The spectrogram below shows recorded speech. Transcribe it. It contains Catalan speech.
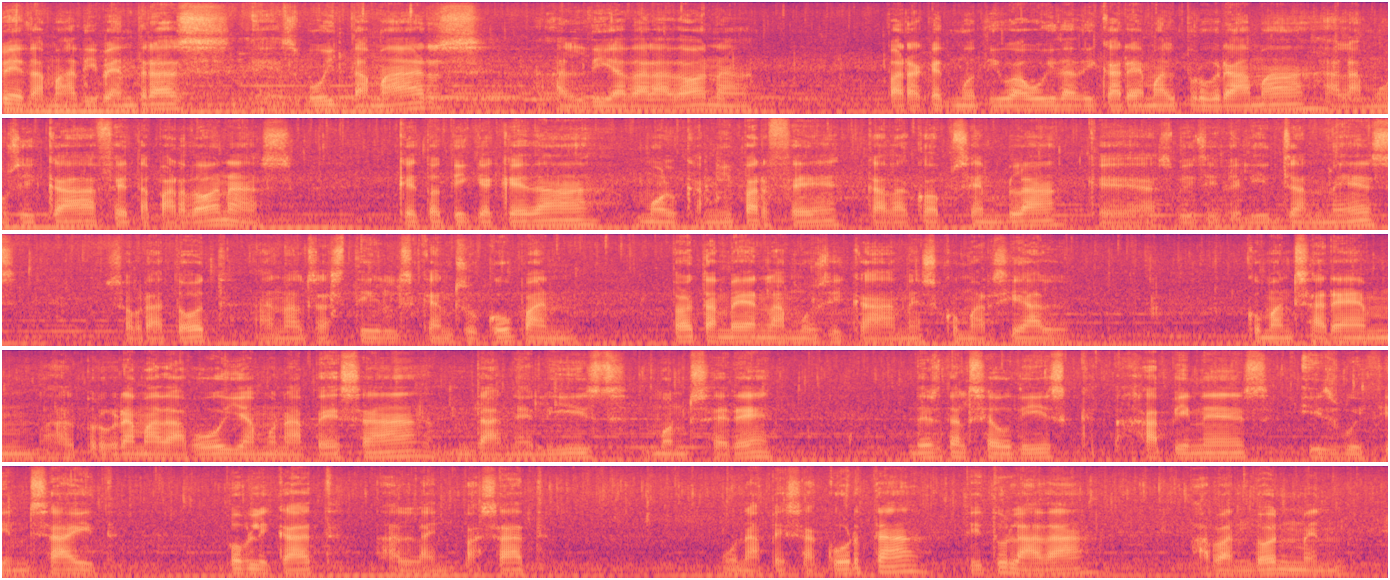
bé, demà divendres és 8 de març, el Dia de la Dona. Per aquest motiu avui dedicarem el programa a la música feta per dones, que tot i que queda molt camí per fer, cada cop sembla que es visibilitzen més, sobretot en els estils que ens ocupen, però també en la música més comercial. Començarem el programa d'avui amb una peça d'Annelise Montserrat, des del seu disc Happiness is Within Sight, publicat l'any passat, una peça curta titulada Abandonment.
